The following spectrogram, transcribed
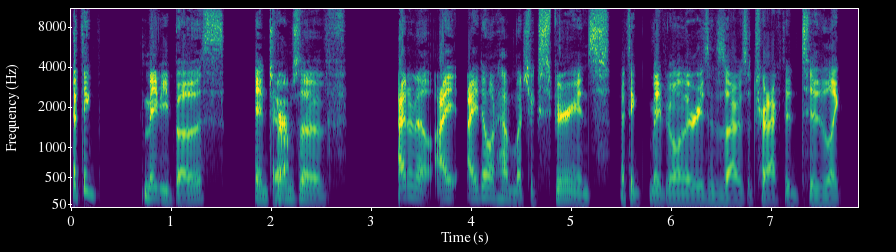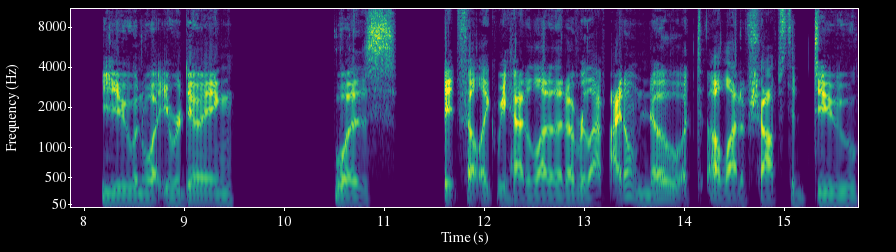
I think maybe both in Yeah. terms of I don't know. I, I don't have much experience. I think maybe one of the reasons I was attracted to like you and what you were doing was it felt like we had a lot of that overlap. I don't know a, a lot of shops to do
